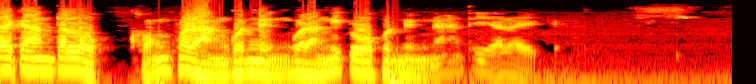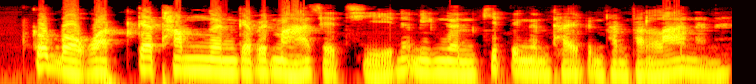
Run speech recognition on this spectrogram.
รายการตลกของฝรั่งคนหนึ่งฝรั่งนิโกรคนหนึ่งนะที่อะไร ก็บอกว่าแกทำเงินแกเป็นมหาเศรษฐีเนี่ยมีเงินคิดเป็นเงินไทยเป็นพันพันล้านนะนะ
